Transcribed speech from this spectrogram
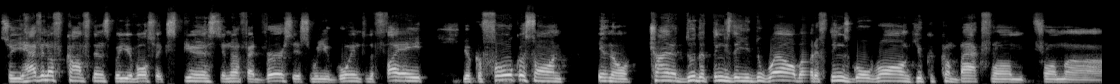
So you have enough confidence, but you've also experienced enough adversity. So when you go into the fight, you can focus on you know trying to do the things that you do well but if things go wrong you could come back from from uh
